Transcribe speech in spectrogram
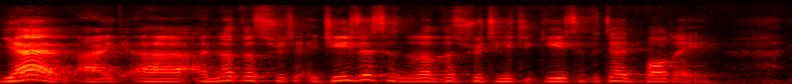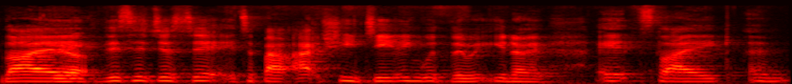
yeah. Like uh, another strate- Jesus is another strategic use of a dead body. Like Yeah. this is just it. It's about actually dealing with the you know. It's like and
